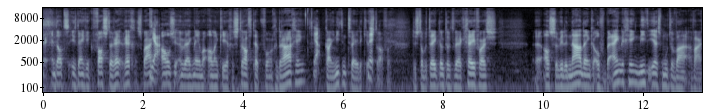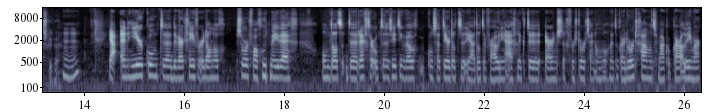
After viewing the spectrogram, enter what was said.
Nee, en dat is denk ik vaste re- rechtspraak. Ja. Als je een werknemer al een keer gestraft hebt voor een gedraging, Ja. kan je niet een tweede keer Nee. straffen. Dus dat betekent ook dat werkgevers, eh, als ze willen nadenken over beëindiging, niet eerst moeten wa- waarschuwen. Mhm. Ja, en hier komt eh, de werkgever er dan nog soort van goed mee weg. Omdat de rechter op de zitting wel constateert dat de, ja, dat de verhoudingen eigenlijk te ernstig verstoord zijn om nog met elkaar door te gaan. Want ze maken elkaar alleen maar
